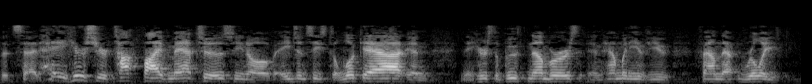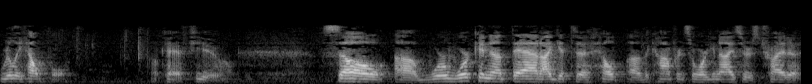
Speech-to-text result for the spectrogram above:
that said, hey, here's your top five matches, you know, of agencies to look at, and, and here's the booth numbers, and how many of you found that really, really helpful? Okay, a few. So uh, we're working at that. I get to help uh, the conference organizers try to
